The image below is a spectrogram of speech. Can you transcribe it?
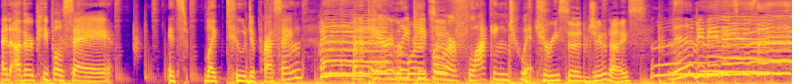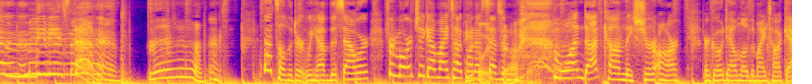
and other people say it's like too depressing. but apparently, in the words people are flocking to it. Teresa Giudice. Eh, Maybe it is. uh, Maybe it's them. I don't know. That's all the dirt we have this hour. For more, check out People are mytalk1071.com. They sure are. Or go download the MyTalk app.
